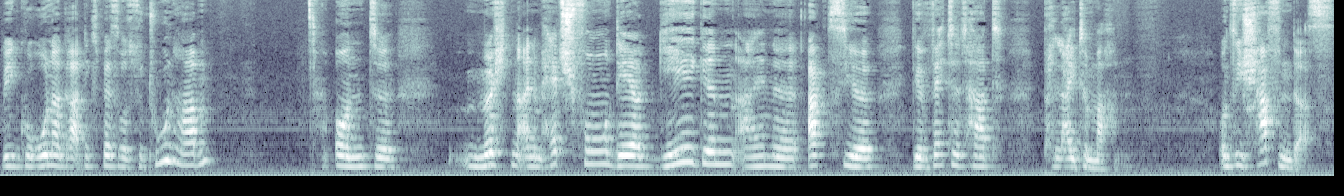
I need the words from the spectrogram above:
wegen Corona gerade nichts Besseres zu tun haben und äh, möchten einem Hedgefonds, der gegen eine Aktie gewettet hat, pleite machen. Und sie schaffen das,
